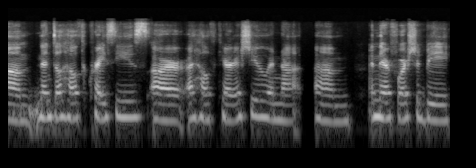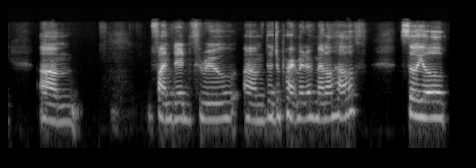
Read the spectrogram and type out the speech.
um, mental health crises are a healthcare issue and not, um, and therefore should be um, funded through the Department of Mental Health. So you'll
